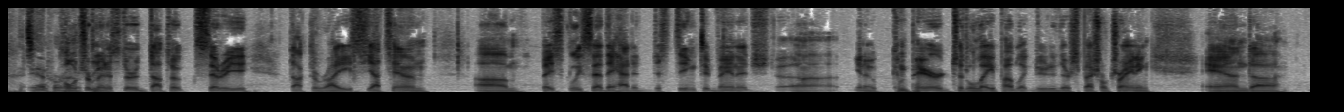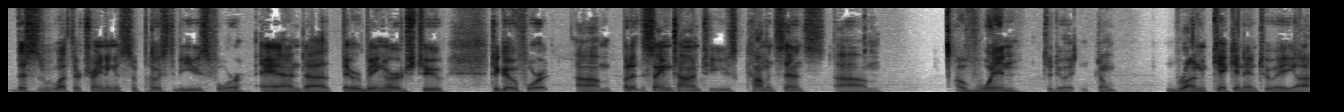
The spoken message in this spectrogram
Interesting. Culture Minister Datuk Seri Dr. Rais Yatim um, basically said they had a distinct advantage, uh, you know, compared to the lay public due to their special training, and uh, this is what their training is supposed to be used for, and uh, they were being urged to to go for it, um, but at the same time to use common sense um, of when to do it. Don't run kicking into a uh,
